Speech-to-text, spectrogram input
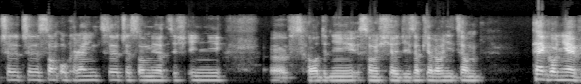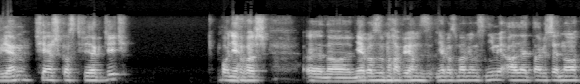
czy, czy są Ukraińcy, czy są jacyś inni e, wschodni sąsiedzi za kierownicą, tego nie wiem, ciężko stwierdzić, ponieważ E, no, nie, rozmawiam z, nie rozmawiam z nimi, ale także no,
